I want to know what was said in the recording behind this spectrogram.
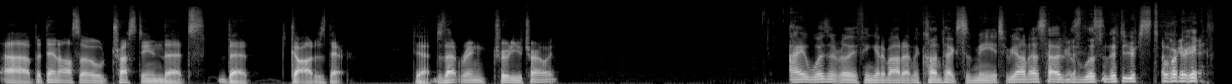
uh, but then also trusting that, that God is there. Yeah. Does that ring true to you, Charlie? I wasn't really thinking about it in the context of me, to be honest. I was just listening to your story.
